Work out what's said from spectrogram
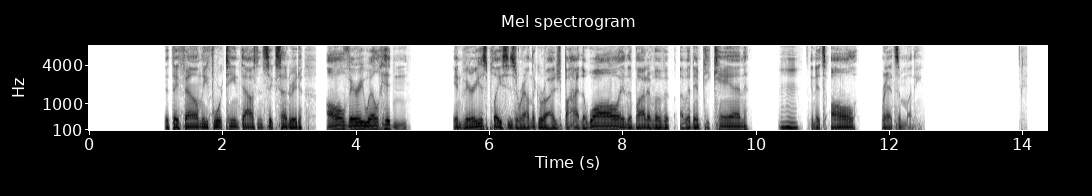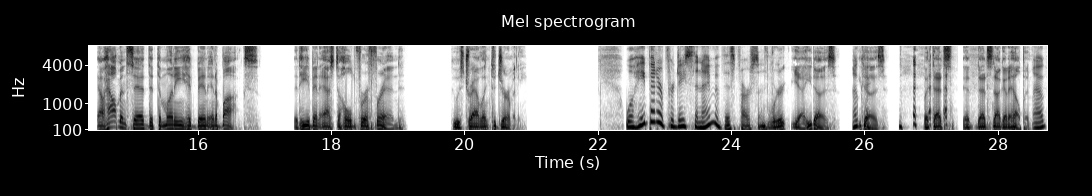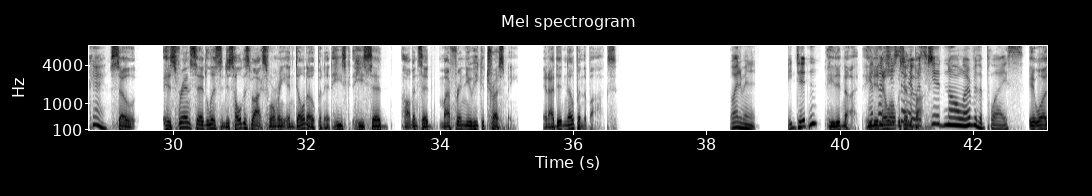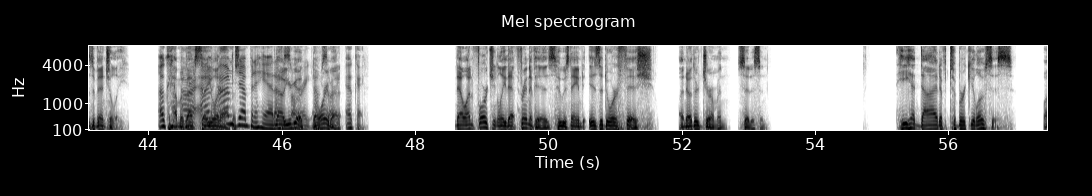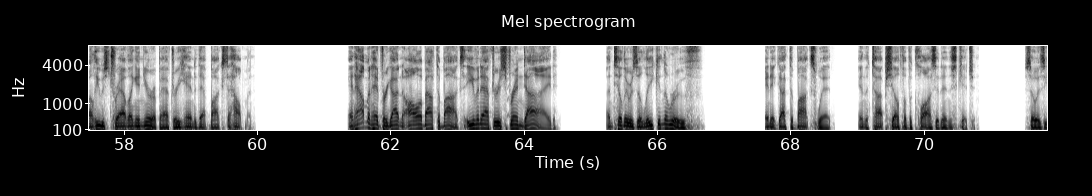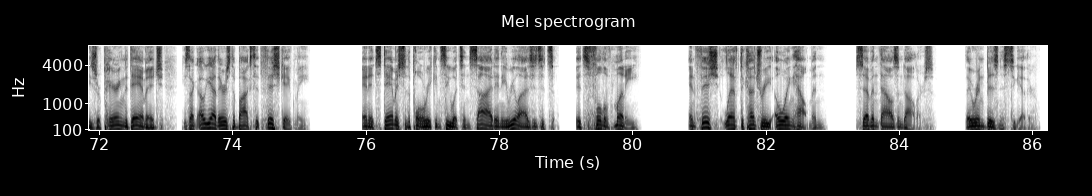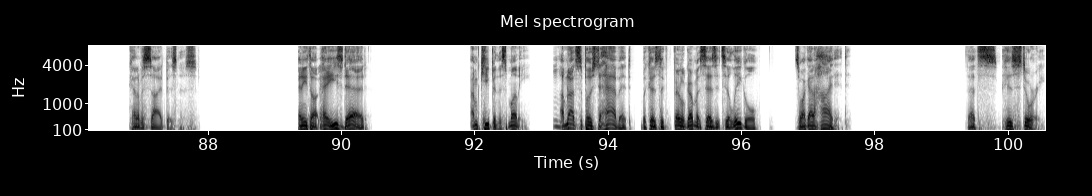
that they found the 14,600, all very well hidden in various places around the garage, behind the wall, in the bottom of, a, of an empty can, hmm and it's all ransom money. Now, Hauptmann said that the money had been in a box that he had been asked to hold for a friend who was traveling to Germany. Well, he better produce the name of this person. We're, yeah, he does. Okay. He does. But that's that's not going to help him. Okay. So his friend said, "Listen, just hold this box for me and don't open it." He's he said, Hauptmann said, "My friend knew he could trust me, and I didn't open the box. Wait a minute. He didn't. He did not. He I didn't know what was in the it box. was hidden all over the place. It was eventually. Okay. I'm about all to tell you what I'm happened. jumping ahead. No, I'm you're good. Don't I'm worry sorry. about it. Okay. Now, unfortunately, that friend of his, who was named Isidor Fisch, another German citizen, he had died of tuberculosis while he was traveling in Europe after he handed that box to Hauptmann. And Hauptmann had forgotten all about the box, even after his friend died, until there was a leak in the roof and it got the box wet in the top shelf of a closet in his kitchen. So as he's repairing the damage, he's like, oh, yeah, there's the box that Fisch gave me. And it's damaged to the point where he can see what's inside, and he realizes it's, it's full of money. And Fisch left the country owing Hauptmann $7,000. They were in business together, kind of a side business. And he thought, hey, he's dead. I'm keeping this money. Mhm. I'm not supposed to have it because the federal government says it's illegal. So I got to hide it. That's his story.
